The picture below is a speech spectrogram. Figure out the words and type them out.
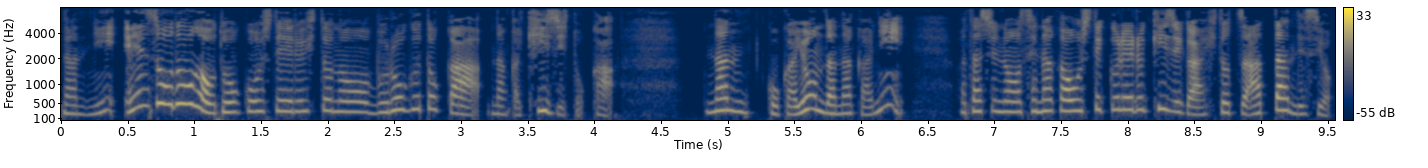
何？演奏動画を投稿している人のブログとか、なんか記事とか、何個か読んだ中に、私の背中を押してくれる記事が一つあったんですよ。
